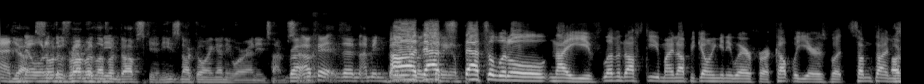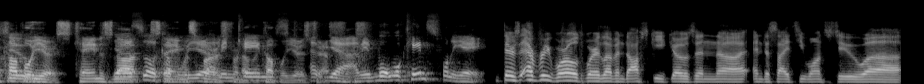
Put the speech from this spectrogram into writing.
and Yeah, no one so does Robert Lewandowski, and he's not going anywhere anytime soon. Right. Okay. Then I mean, Uh, that's a- that's a little naive. Lewandowski might not be going anywhere for a couple years, but sometimes A couple years. Kane is yeah, not that's still a staying with. Spurs I mean, for another couple years, uh, Jeff. Yeah. I mean, well, well, Kane's 28. There's every world where Lewandowski goes and uh, and decides he wants to uh,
